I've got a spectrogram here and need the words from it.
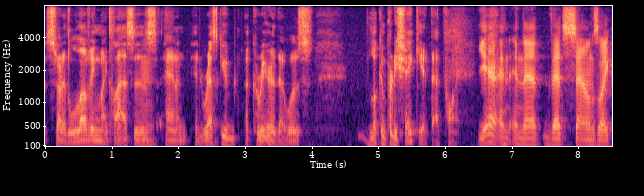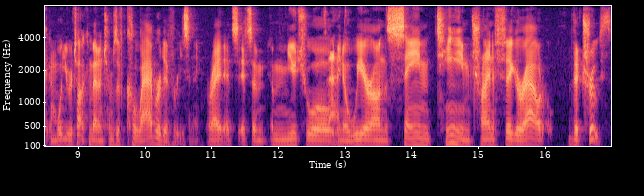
started loving my classes, mm. and it rescued a career that was looking pretty shaky at that point. Yeah, and, and that that sounds like what you were talking about in terms of collaborative reasoning, right? It's it's a, a mutual, exactly. you know, we are on the same team trying to figure out the truth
